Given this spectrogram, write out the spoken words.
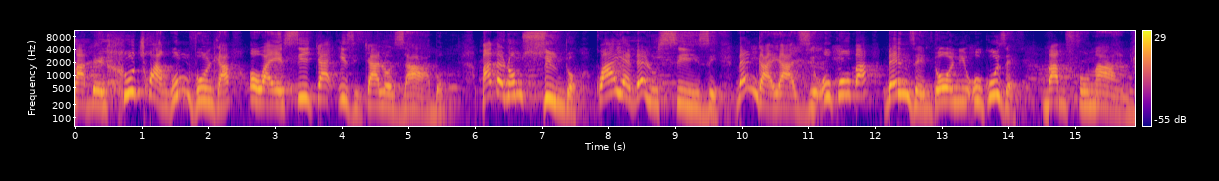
Babehlutshwa ngumvundla owayesitya izityalo zabo. Babe nomsindo kwaye belusizi bengayazi ukuba benze ntoni ukuze bamfumane.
